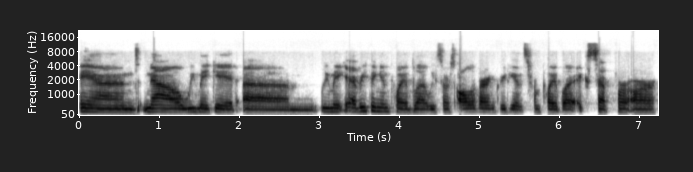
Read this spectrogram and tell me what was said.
And now we make it. Um, we make everything in Puebla. We source all of our ingredients from Puebla, except for our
